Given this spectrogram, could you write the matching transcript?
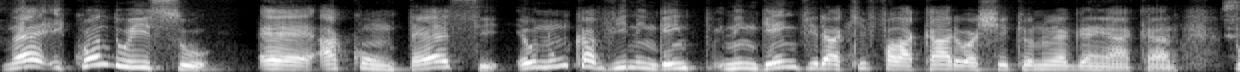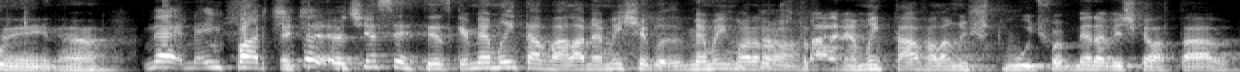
né? E quando isso é, acontece, eu nunca vi ninguém, ninguém virar aqui e falar, cara, eu achei que eu não ia ganhar, cara. Porque, Sim, não. Né, né em partida. Eu, eu, tinha certeza, que minha mãe tava lá, minha mãe chegou, minha mãe mora então... na Austrália, minha mãe tava lá no estúdio, foi a primeira vez que ela tava.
